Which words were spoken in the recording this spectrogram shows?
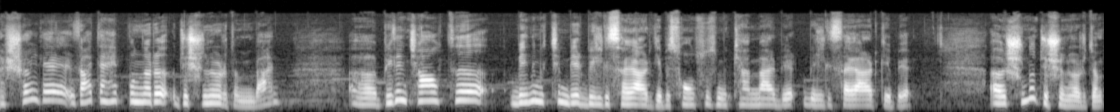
mı? şöyle zaten hep bunları düşünürdüm ben. Ee, Bilinçaltı benim için bir bilgisayar gibi, sonsuz mükemmel bir bilgisayar gibi. Ee, Şunu düşünürdüm.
